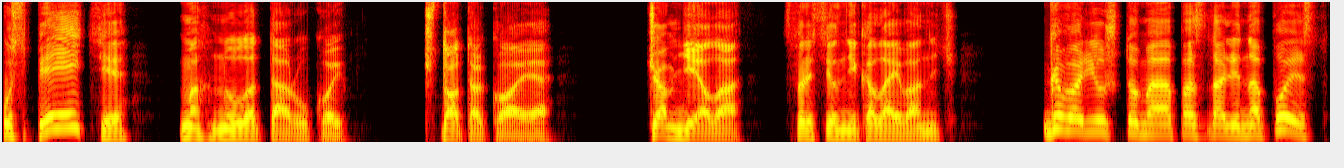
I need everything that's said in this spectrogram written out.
«Успеете?» — махнула та рукой. «Что такое? В чем дело?» — спросил Николай Иванович. «Говорил, что мы опоздали на поезд,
